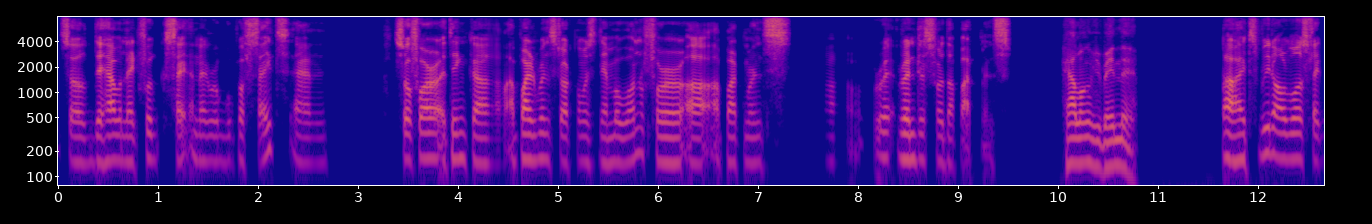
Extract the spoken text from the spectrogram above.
So they have a network site, a network group of sites. And so far, I think uh, apartments.com is number one for uh, apartments, uh, re- renters for the apartments. How long have you been there? Uh, it's been almost like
